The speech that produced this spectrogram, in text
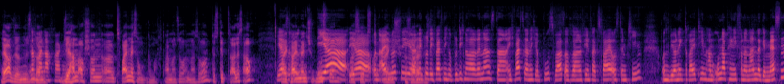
Ja, wir müssen Nochmal dann, nachfragen. Wir haben auch schon äh, zwei Messungen gemacht. Einmal so, einmal so. Das gibt es alles auch. Ja, weil so- kein Mensch wusste, ja, was ja. jetzt Und eine lustige Anekdote, ich weiß nicht, ob du dich noch erinnerst, da, ich weiß gar nicht, ob du es warst, aber es waren auf jeden Fall zwei aus dem Team, aus dem Bionic 3 Team, haben unabhängig voneinander gemessen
